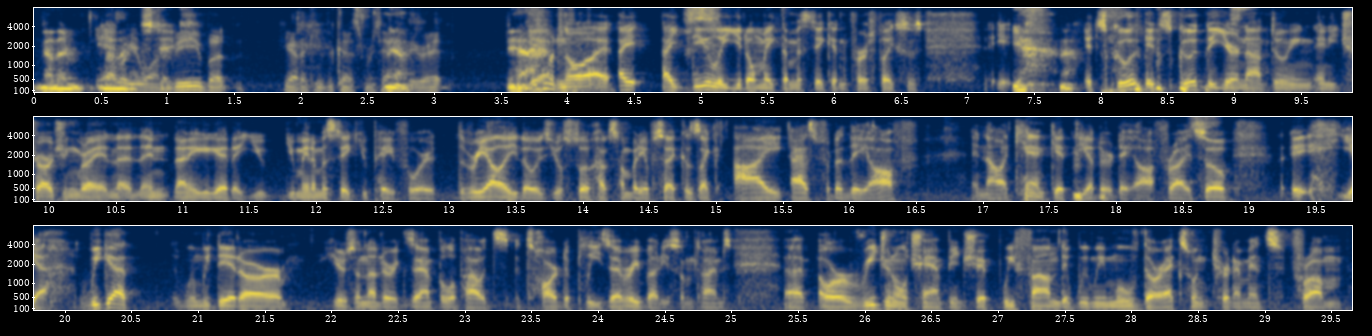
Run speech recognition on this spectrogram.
another yeah, another where you want to be, but you got to keep the customers happy, yeah. right? Yeah. yeah no, I, I, ideally you don't make the mistake in the first place. It, yeah, no. it's good. It's good that you're not doing any charging, right? And, and, and I get it. You you made a mistake. You pay for it. The reality though is you'll still have somebody upset because like I asked for the day off and now I can't get the mm-hmm. other day off, right? So, it, eh, yeah, we got when we did our here's another example of how it's it's hard to please everybody sometimes. Uh, our regional championship, we found that when we moved our X-wing tournaments from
